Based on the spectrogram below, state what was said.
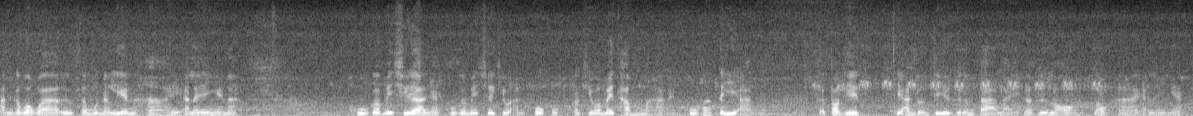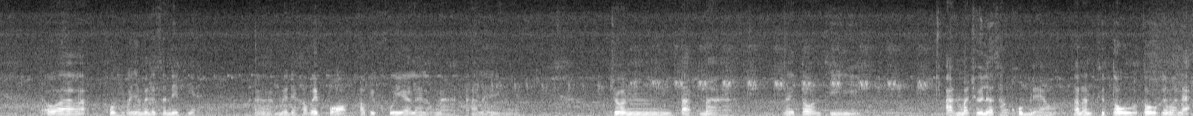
อันก็บอกว่าเออสมุดนักเรียนหายอะไรอย่างเงี้ยนะครูก็ไม่เชื่อไงครูก็ไม่เชื่อคิดว่าอันโกหกก็คิดว่าไม่ทำมาครูก็ตีอัน แต่ตอนที่ที่อันโดนตีก็คือน้ำตาไหลก็คือร้องร้องไห้อะไรเงี้ยแต่ว่าผมก็ยังไม่ได้สนิทไง ไม่ได้เข้าไปปอบเข้าไปคุยอะไรหรอกนะอะไรอย่างเงี้ยจนตัดมาในตอนที่อันมาช่วยเหลือสังคมแล้ว ตอนนั้นคือโตโตขึ้นมาแล้ว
